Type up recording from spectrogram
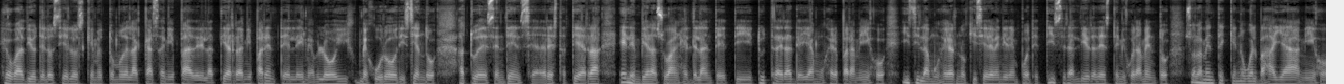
Jehová Dios de los cielos, que me tomó de la casa de mi padre, la tierra de mi parente, le me habló y me juró, diciendo, A tu descendencia de esta tierra, él enviará su ángel delante de ti, tú traerás de allá mujer para mi hijo, y si la mujer no quisiera venir en pos de ti, serás libre de este mi juramento, solamente que no vuelvas allá a mi hijo.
